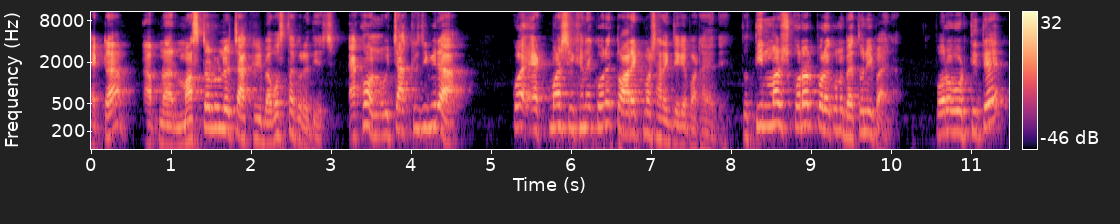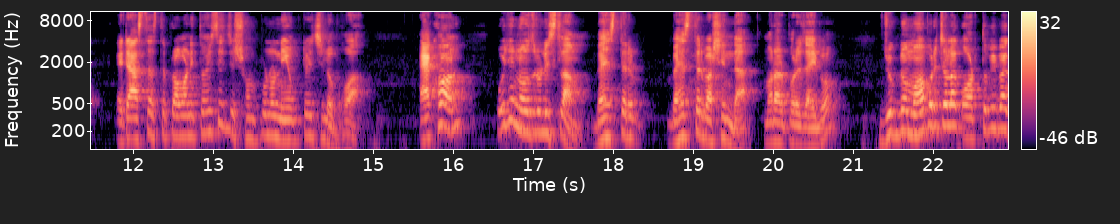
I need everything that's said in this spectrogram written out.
একটা আপনার মাস্টার রুলের চাকরির ব্যবস্থা করে দিয়েছে। এখন ওই চাকরিজীবীরা এক মাস এখানে করে তো আরেক মাস আরেক জায়গায় পাঠিয়ে দেয়। তো তিন মাস করার পরে কোনো বেতনই পায় না। পরবর্তীতে এটা আস্তে আস্তে প্রমাণিত হয়েছে যে সম্পূর্ণ নিয়োগটাই ছিল ভুয়া। এখন ওই যে নজরুল ইসলাম, বেহেস্তের বেহেস্তের বাসিন্দা, মরার পরে যাইব। যুগ্ম মহাপরিচালক অর্থ বিভাগ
